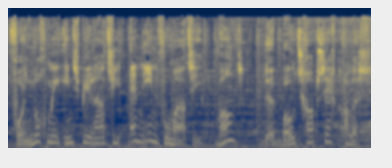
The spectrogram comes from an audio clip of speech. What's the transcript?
voor nog meer inspiratie en informatie. Want de boodschap zegt alles.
